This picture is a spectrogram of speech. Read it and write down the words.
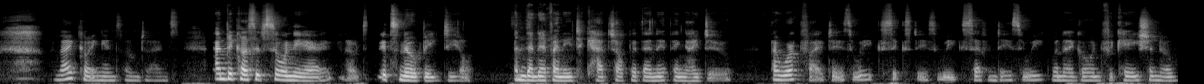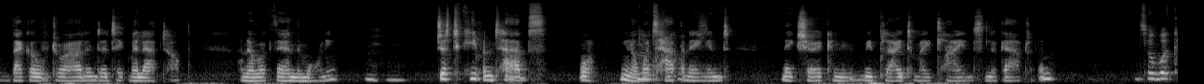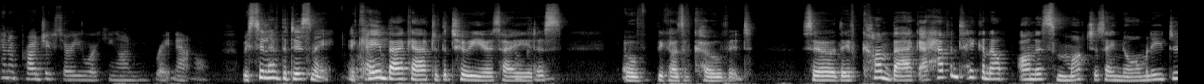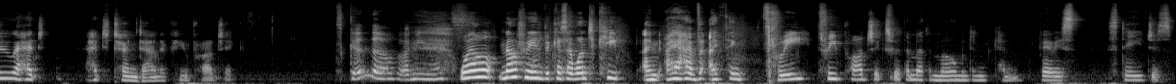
I like going in sometimes. And because it's so near, you know, it's, it's no big deal. And then if I need to catch up with anything, I do. I work five days a week, six days a week, seven days a week. When I go on vacation or back over to Ireland, I take my laptop and I work there in the morning mm-hmm. just to keep on tabs. Well, you know, what's happening and make sure I can reply to my clients and look after them. So, what kind of projects are you working on right now? We still have the Disney. It came back after the two years hiatus okay. of because of COVID. So they've come back. I haven't taken up on as much as I normally do. I had to, I had to turn down a few projects. It's good though. I mean, it's... well, not really because I want to keep. I, I have, I think, three three projects with them at the moment in kind of various stages.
